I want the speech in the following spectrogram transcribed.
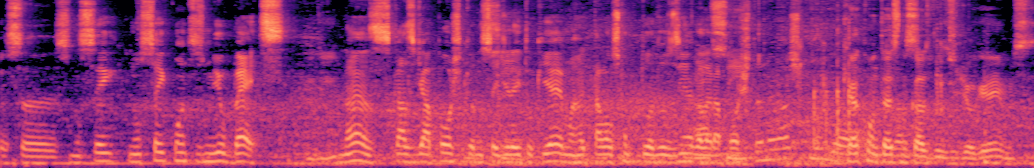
essas não sei, não sei quantos mil bets, uhum. Né? Os casos de aposta que eu não sei sim. direito o que é, mas tá lá os computadorzinhos, a ah, galera apostando, eu acho que O que acontece no caso dos videogames?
